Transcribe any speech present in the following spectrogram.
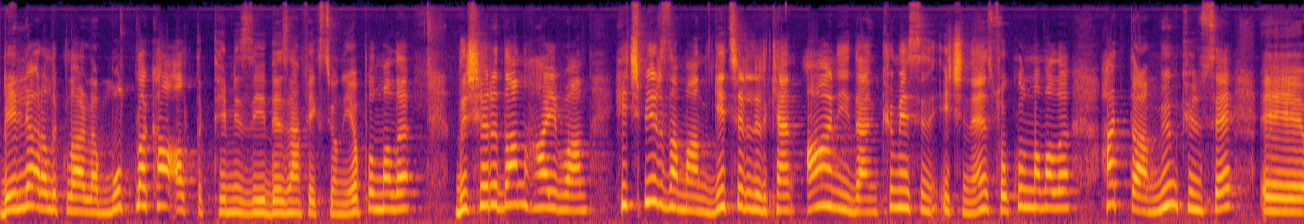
Belli aralıklarla mutlaka altlık temizliği, dezenfeksiyonu yapılmalı. Dışarıdan hayvan hiçbir zaman getirilirken aniden kümesin içine sokulmamalı. Hatta mümkünse e,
